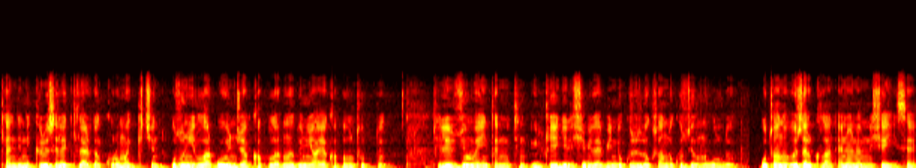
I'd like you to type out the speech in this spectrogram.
kendini küresel etkilerden korumak için uzun yıllar boyunca kapılarını dünyaya kapalı tuttu. Televizyon ve internetin ülkeye gelişi bile 1999 yılını buldu. Bhutan'ı özel kılan en önemli şey ise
